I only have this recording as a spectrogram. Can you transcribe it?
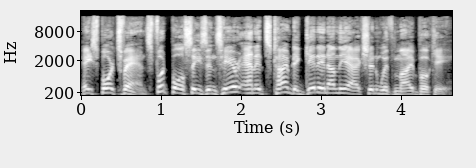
Hey, sports fans, football season's here, and it's time to get in on the action with MyBookie.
